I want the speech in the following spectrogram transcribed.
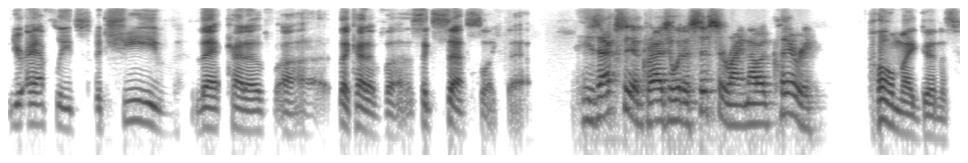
your athletes achieve that kind of uh that kind of uh, success like that. He's actually a graduate assistant right now at Cleary. Oh my goodness.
